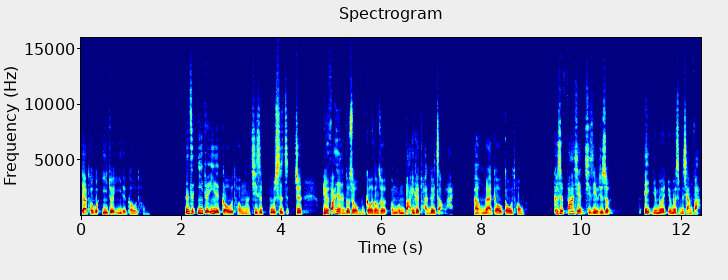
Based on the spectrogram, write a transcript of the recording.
要透过一对一的沟通。那这一对一的沟通呢，其实不是指，就是你会发现很多时候我们沟通的时候，我们我们把一个团队找来，然后我们来沟沟通，可是发现其实有些时候，哎，有没有有没有什么想法？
